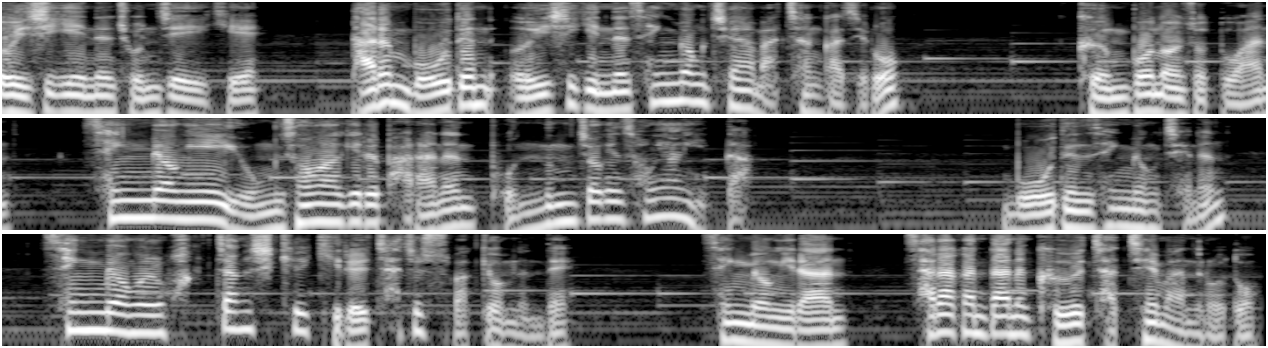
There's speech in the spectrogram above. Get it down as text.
의식이 있는 존재이기에 다른 모든 의식 있는 생명체와 마찬가지로 근본 원소 또한 생명이 용성하기를 바라는 본능적인 성향이 있다. 모든 생명체는 생명을 확장시킬 길을 찾을 수밖에 없는데 생명이란 살아간다는 그 자체만으로도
